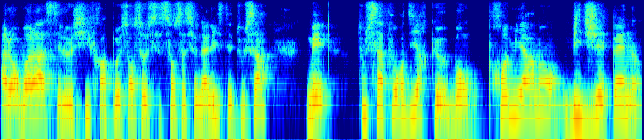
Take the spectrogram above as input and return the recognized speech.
Alors voilà, c'est le chiffre un peu sensationnaliste et tout ça, mais tout ça pour dire que, bon, premièrement, BJ Penn,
